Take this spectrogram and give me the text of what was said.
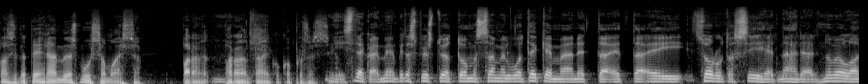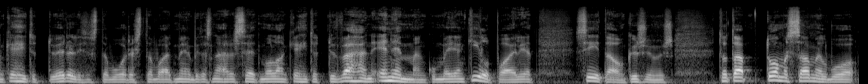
Asioita tehdään myös muissa maissa parantaa koko prosessia. Niin, sitä kai meidän pitäisi pystyä Tuomas Samelua tekemään, että, että ei soruta siihen, että nähdään, että no me ollaan kehitytty edellisestä vuodesta, vaan että meidän pitäisi nähdä se, että me ollaan kehitetty vähän enemmän kuin meidän kilpailijat. Siitä on kysymys. Tota, Tuomas Samelvuo,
